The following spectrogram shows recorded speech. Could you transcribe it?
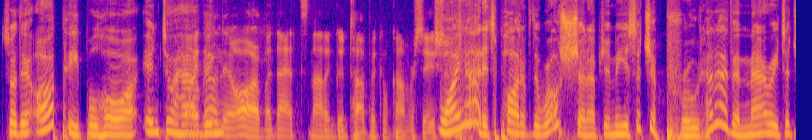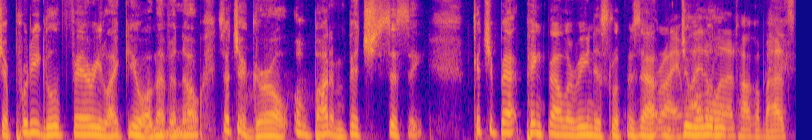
So there are people who are into having. I know there are, but that's not a good topic of conversation. Why not? It's part of the world. Shut up, Jimmy. You're such a prude. How did I ever marry such a pretty little fairy like you? I'll never know. Such a girl. Oh, bottom bitch sissy. Get your ba- pink ballerina slippers out Right. and do well, I don't little. want to talk about it.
